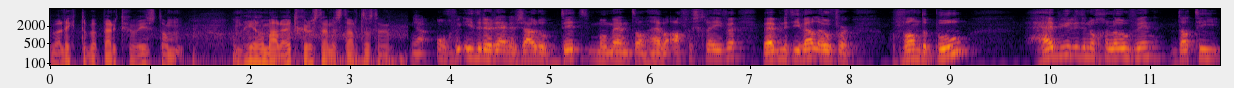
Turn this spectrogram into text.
wellicht te beperkt geweest om, om helemaal uitgerust aan de start te staan. Ja, ongeveer iedere renner zou op dit moment dan hebben afgeschreven. We hebben het hier wel over Van de Poel. Hebben jullie er nog geloof in dat hij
